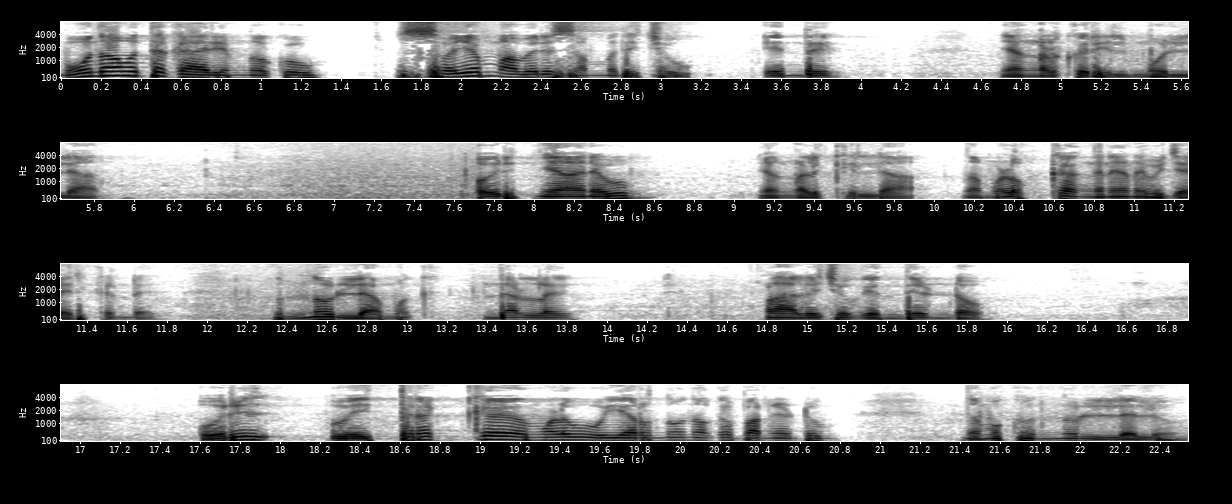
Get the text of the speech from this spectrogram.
മൂന്നാമത്തെ കാര്യം നോക്കൂ. സ്വയം അവർ സമ്മതിച്ചു. എന്ത്? ഞങ്ങൾക്കൊരു ഇൽമില്ല. ഒരു ജ്ഞാനവും ഞങ്ങൾക്കില്ല. നമ്മളൊക്കെ അങ്ങനെയാണ് വിചാരിക്കേണ്ടത് ഒന്നുമില്ല നമുക്ക്. എന്താ ഉള്ളത് നമ്മൾ ആലോചിച്ച് നോക്ക് എന്തുണ്ടോ? ഒരു ഇത്രക്കെ നമ്മൾ ഉയർന്നു എന്നൊക്കെ പറഞ്ഞിട്ടും നമുക്കൊന്നുമില്ലല്ലോ.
